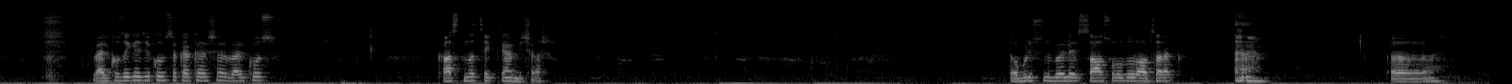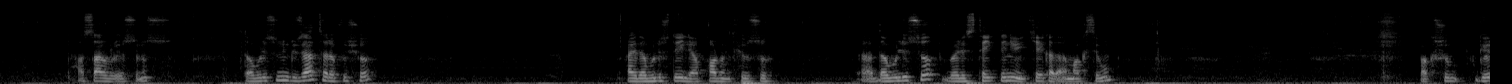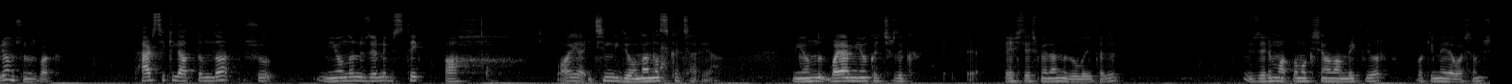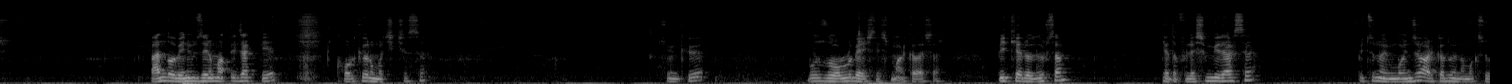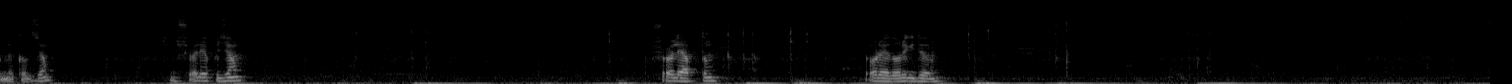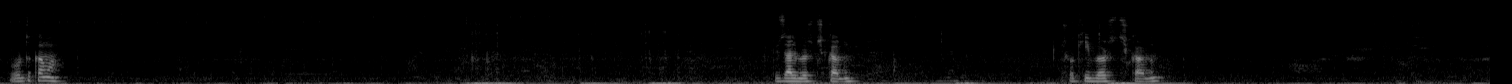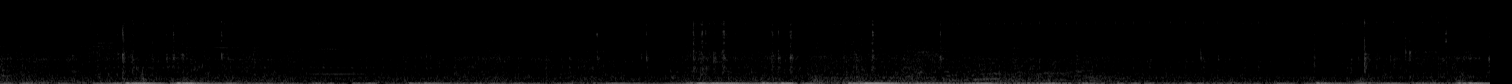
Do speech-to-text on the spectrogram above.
Velkoz'a gelecek olursak arkadaşlar Velkoz kastında tekleyen bir çar. W'sunu böyle sağa sola doğru atarak ee, hasar vuruyorsunuz. W'sunun güzel tarafı şu. Ay W'su değil ya pardon Q'su. W'su böyle stakeleniyor 2'ye kadar maksimum. Bak şu görüyor musunuz bak. Her skill attığımda şu minyonların üzerine bir stake ah var ya içim gidiyor onlar nasıl kaçar ya. Minyon bayağı minyon kaçırdık. E, eşleşmeden de dolayı tabi. Üzerime atlamak için adam bekliyor. Bakayım neyle başlamış. Ben de o benim üzerime atlayacak diye korkuyorum açıkçası. Çünkü bu zorlu bir eşleşme arkadaşlar. Bir kere ölürsem ya da flash'ım giderse bütün oyun boyunca arkada oynamak zorunda kalacağım. Şimdi şöyle yapacağım. Şöyle yaptım. Oraya doğru gidiyorum. Vurduk ama. Güzel burst çıkardım. Çok iyi burst çıkardım.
